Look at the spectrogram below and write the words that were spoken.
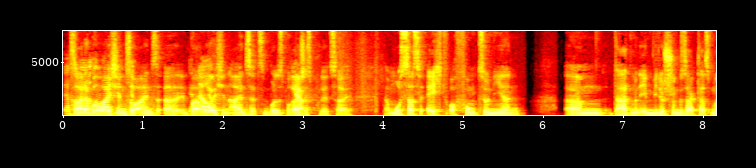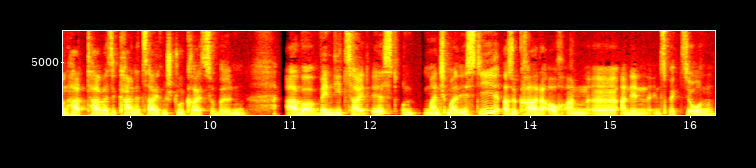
Ja. Gerade bei euch in so eins, äh, genau. bei euch in Einsätzen, Bundesbereitschaftspolizei, ja. da muss das echt auch funktionieren. Ähm, da hat man eben, wie du schon gesagt hast, man hat teilweise keine Zeit, einen Stuhlkreis zu bilden. Aber wenn die Zeit ist, und manchmal ist die, also gerade auch an, äh, an den Inspektionen,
